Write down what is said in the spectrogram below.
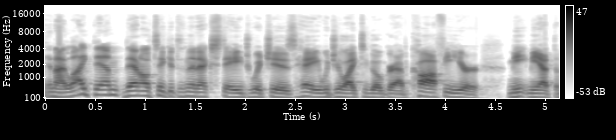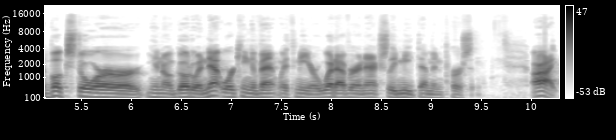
and I like them, then I'll take it to the next stage, which is, hey, would you like to go grab coffee or meet me at the bookstore or you know go to a networking event with me or whatever, and actually meet them in person. All right,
